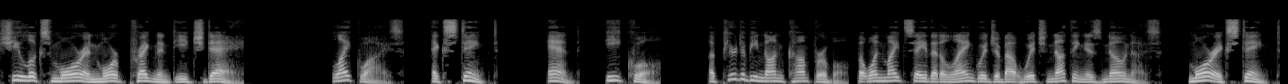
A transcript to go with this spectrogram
"'She looks more and more pregnant each day'". Likewise, "'extinct' and "'equal' appear to be non-comparable, but one might say that a language about which nothing is known is "'more extinct'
